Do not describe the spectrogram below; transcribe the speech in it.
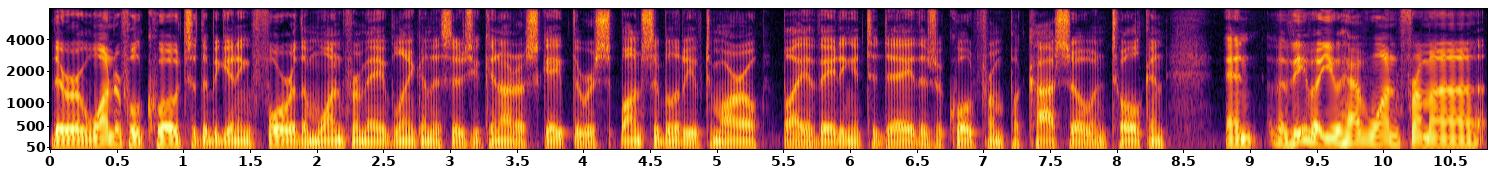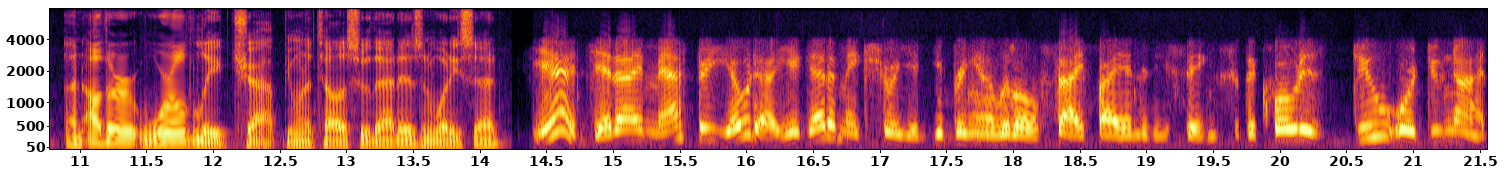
there are wonderful quotes at the beginning, four of them. One from Abe Lincoln that says, You cannot escape the responsibility of tomorrow by evading it today. There's a quote from Picasso and Tolkien. And Aviva, you have one from a, an otherworldly chap. You want to tell us who that is and what he said? Yeah, Jedi Master Yoda. You got to make sure you, you bring in a little sci fi into these things. So the quote is do or do not.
